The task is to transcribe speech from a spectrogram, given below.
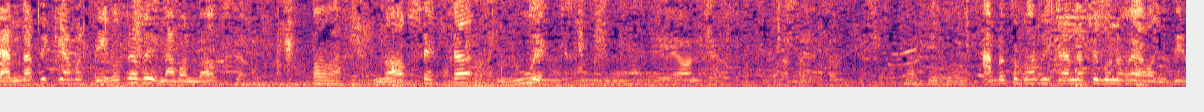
জান্নাতে কি আমার দেহ যাবে না আমার নফস যাবে? নফস একটা, রু একটা। আমরা তো ভাবি জান্নাতে মনে হয় আমাদের দেহ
